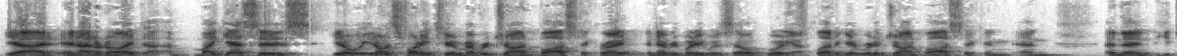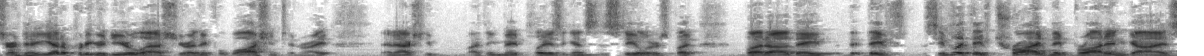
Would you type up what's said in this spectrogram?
Yeah, and I don't know. I, my guess is, you know, you know, it's funny too. Remember Jon Bostic, right? And everybody was, oh, good, yeah. glad to get rid of Jon Bostic, and and and then he turned. Out he had a pretty good year last year, I think, for Washington, right? And actually, I think made plays against the Steelers. But but uh, they they've seems like they've tried and they brought in guys,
